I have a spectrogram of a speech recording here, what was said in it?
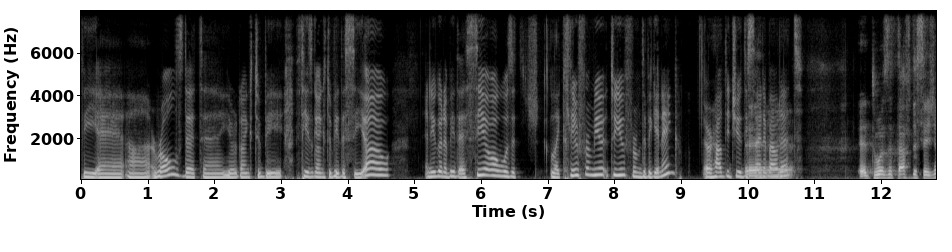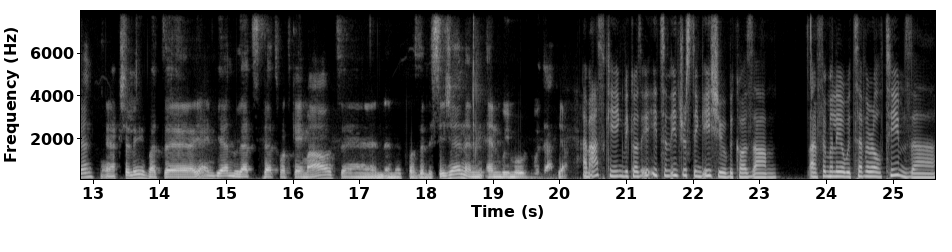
the uh, uh, roles that you're going to be? That he's going to be the CEO, and you're going to be the CEO. Was it like clear from you to you from the beginning, or how did you decide about it? It was a tough decision actually, but yeah, in the end, that's that's what came out, and and it was the decision, and and we moved with that. Yeah, I'm asking because it's an interesting issue because um, I'm familiar with several teams uh,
